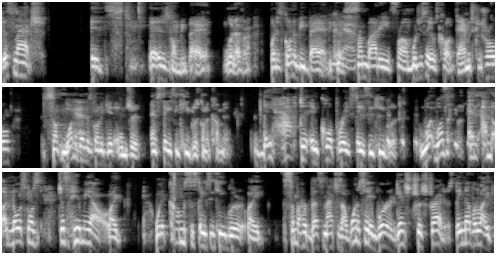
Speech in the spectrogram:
this match, it's it's going to be bad, whatever. But it's going to be bad because Yeah. somebody from what would you say it was called Damage Control. Some one of them is going to get injured, and Stacy Keibler is going to come in. They have to incorporate Stacy Keibler. what wasn't? And I know, I know it's going to just hear me out. Like when it comes to Stacy Keibler, like some of her best matches, I want to say were against Trish Stratus. They never like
